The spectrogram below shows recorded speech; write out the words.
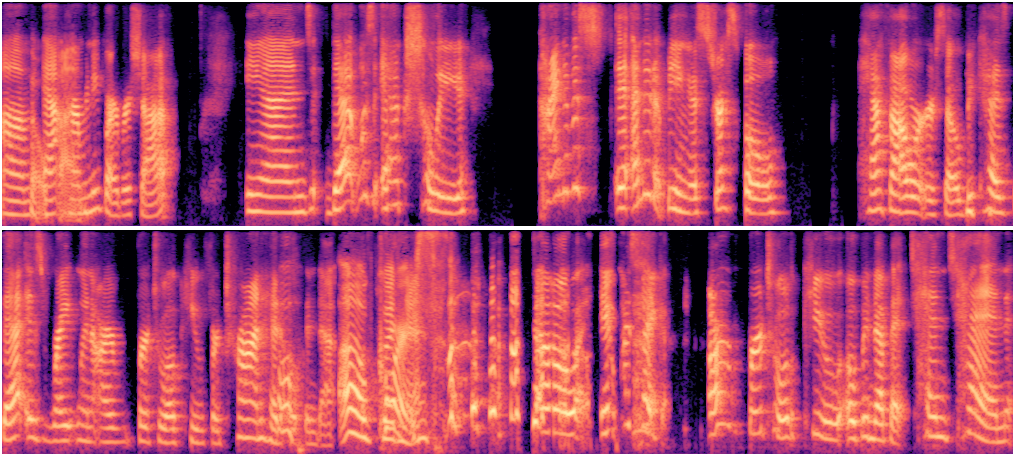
um, So at fun. Harmony Barbershop. And that was actually kind of a, it ended up being a stressful half hour or so because that is right when our virtual queue for Tron had Oh, opened up. Oh, Of course. goodness. So it was like our virtual queue opened up at 10 10.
